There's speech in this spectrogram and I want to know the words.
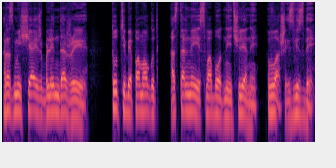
размещаешь блиндажи. Тут тебе помогут остальные свободные члены вашей звезды.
